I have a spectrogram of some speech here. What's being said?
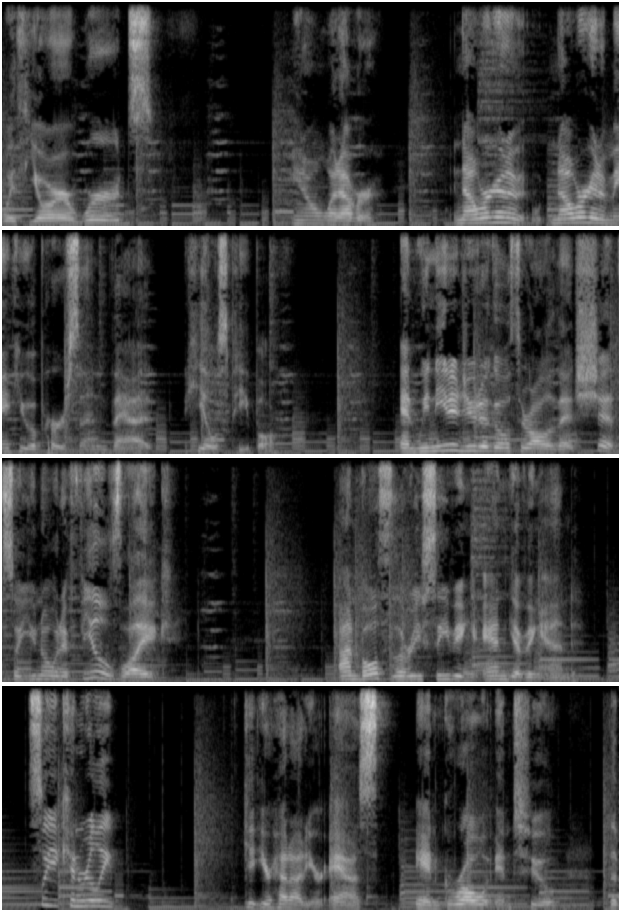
with your words, you know, whatever now we're gonna now we're gonna make you a person that heals people and we needed you to go through all of that shit so you know what it feels like on both the receiving and giving end. So you can really get your head out of your ass and grow into the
